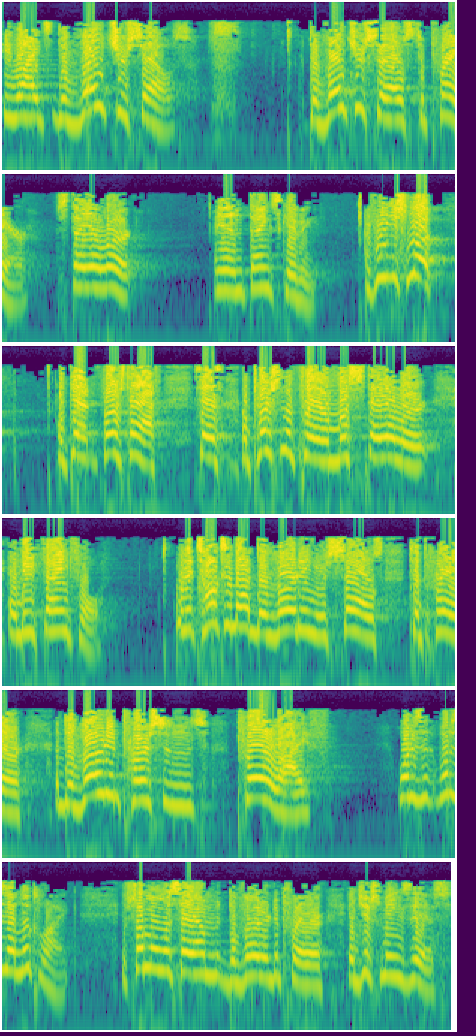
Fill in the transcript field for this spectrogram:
he writes, devote yourselves, devote yourselves to prayer. Stay alert in thanksgiving. If we just look at that first half, says a person of prayer must stay alert and be thankful. When it talks about devoting yourselves to prayer, a devoted person's prayer life, what, is it, what does that look like? If someone would say, I'm devoted to prayer, it just means this,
